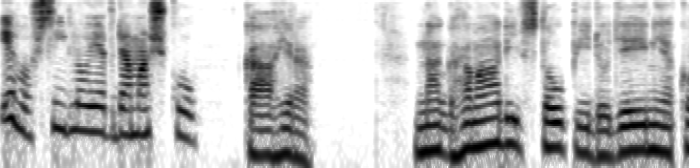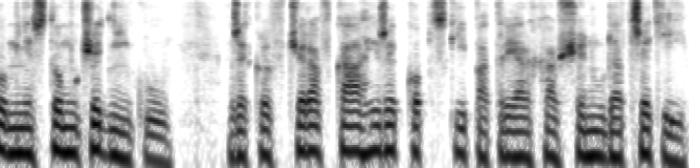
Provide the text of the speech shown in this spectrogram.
jehož sídlo je v Damašku. Káhira. Nag Hamádi vstoupí do dějin jako město mučedníků, řekl včera v Káhyře koptský patriarcha Šenuda III.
